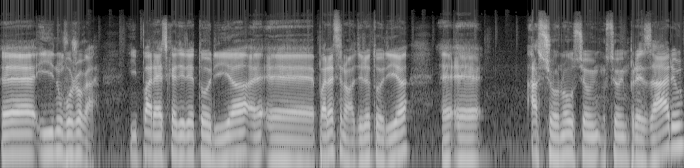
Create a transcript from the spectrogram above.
é, e não vou jogar. E parece que a diretoria. É, é parece não, a diretoria é, é, acionou o seu, o seu empresário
